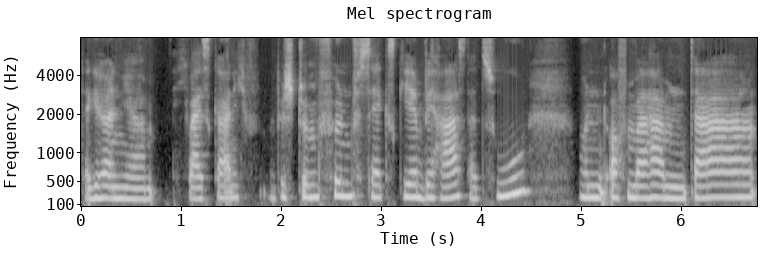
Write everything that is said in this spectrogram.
Da gehören ja, ich weiß gar nicht, bestimmt fünf, sechs GmbHs dazu. Und offenbar haben da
